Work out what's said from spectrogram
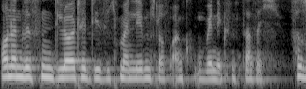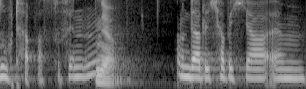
Und dann wissen die Leute, die sich meinen Lebenslauf angucken, wenigstens, dass ich versucht habe, was zu finden. Ja, Und dadurch habe ich ja ähm,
